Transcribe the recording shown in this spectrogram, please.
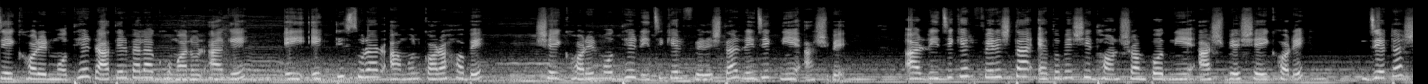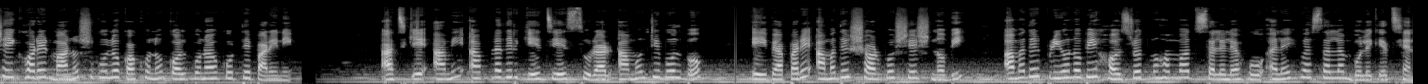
যে ঘরের মধ্যে রাতের বেলা ঘুমানোর আগে এই একটি সুরার আমল করা হবে, সেই ঘরের মধ্যে রিজিকের ফেরেশতা রিজিক নিয়ে আসবে। আর রিজিকের ফেরেশতা এত বেশি ধন সম্পদ নিয়ে আসবে সেই ঘরে, যেটা সেই ঘরের মানুষগুলো কখনো কল্পনাও করতে পারেনি। আজকে আমি আপনাদেরকে যে সুরার আমলটি বলব, এই ব্যাপারে আমাদের সর্বশেষ নবী, আমাদের প্রিয় নবী হজরত মোহাম্মদ সাল্লাহু আলহিহাসাল্লাম বলে গেছেন।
